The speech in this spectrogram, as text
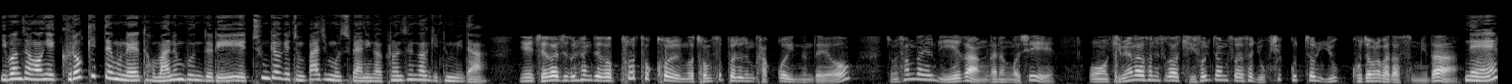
이번 상황이 그렇기 때문에 더 많은 분들이 충격에 좀 빠진 모습이 아닌가 그런 생각이 듭니다. 예, 제가 지금 현재 그 프로토콜 뭐 점수표를 좀 갖고 있는데요. 좀 상당히 좀 이해가 안 가는 것이 어, 김연아 선수가 기술 점수에서 69.69점을 받았습니다. 네.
